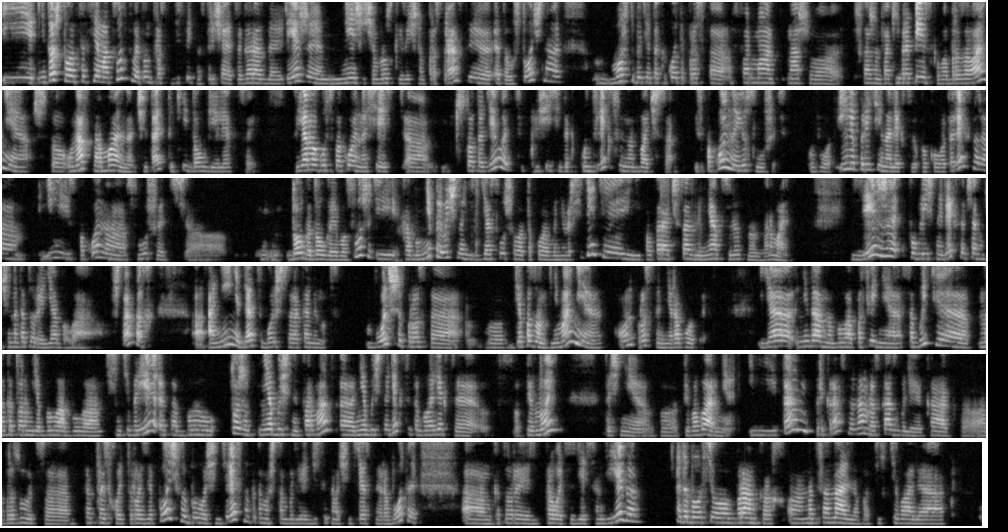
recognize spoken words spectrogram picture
И не то, что он совсем отсутствует, он просто действительно встречается гораздо реже, меньше, чем в русскоязычном пространстве, это уж точно. Может быть, это какой-то просто формат нашего, скажем так, европейского образования, что у нас нормально читать такие долгие лекции. Я могу спокойно сесть, а, что-то делать, включить себе какую-нибудь лекцию на два часа и спокойно ее слушать. Вот. Или прийти на лекцию какого-то лектора и спокойно слушать а, долго-долго его слушать, и как бы мне привычно, я слушала такое в университете, и полтора часа для меня абсолютно нормально. Здесь же публичные лекции, во всяком случае, на которые я была в Штатах, а, они не длятся больше 40 минут. Больше просто э, диапазон внимания, он просто не работает. Я недавно была, последнее событие, на котором я была, было в сентябре. Это был тоже необычный формат, э, необычная лекция. Это была лекция в пивной, точнее, в пивоварне. И там прекрасно нам рассказывали, как образуется, как происходит эрозия почвы. Было очень интересно, потому что там были действительно очень интересные работы, которые проводятся здесь, в Сан-Диего. Это было все в рамках э, национального фестиваля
